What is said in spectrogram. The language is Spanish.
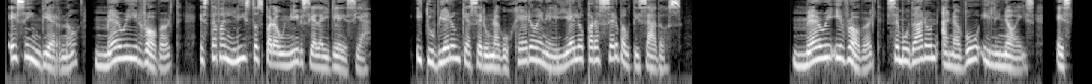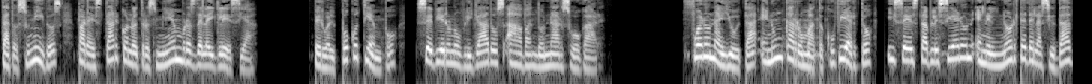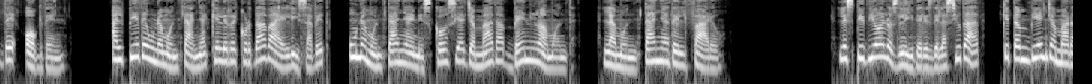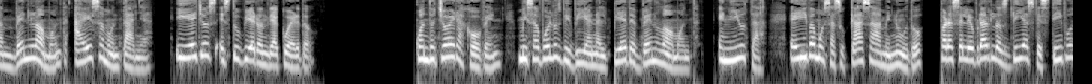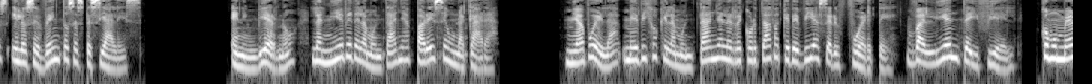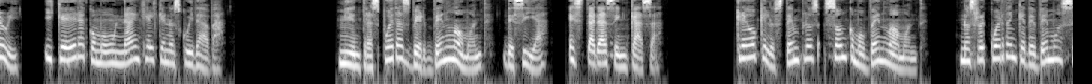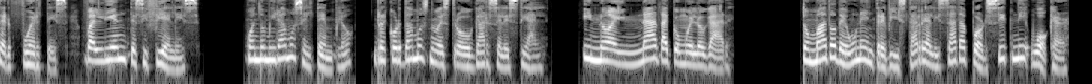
Ese invierno, Mary y Robert estaban listos para unirse a la iglesia y tuvieron que hacer un agujero en el hielo para ser bautizados. Mary y Robert se mudaron a Nauvoo, Illinois, Estados Unidos, para estar con otros miembros de la iglesia. Pero al poco tiempo se vieron obligados a abandonar su hogar. Fueron a Utah en un carromato cubierto y se establecieron en el norte de la ciudad de Ogden, al pie de una montaña que le recordaba a Elizabeth una montaña en Escocia llamada Ben Lomond, la montaña del faro. Les pidió a los líderes de la ciudad que también llamaran Ben Lomond a esa montaña, y ellos estuvieron de acuerdo. Cuando yo era joven, mis abuelos vivían al pie de Ben Lomond, en Utah, e íbamos a su casa a menudo para celebrar los días festivos y los eventos especiales. En invierno, la nieve de la montaña parece una cara. Mi abuela me dijo que la montaña le recordaba que debía ser fuerte, valiente y fiel, como Mary, y que era como un ángel que nos cuidaba. Mientras puedas ver Ben Lomond, decía, estarás en casa. Creo que los templos son como Ben Lomond. Nos recuerdan que debemos ser fuertes, valientes y fieles. Cuando miramos el templo, recordamos nuestro hogar celestial. Y no hay nada como el hogar. Tomado de una entrevista realizada por Sidney Walker.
